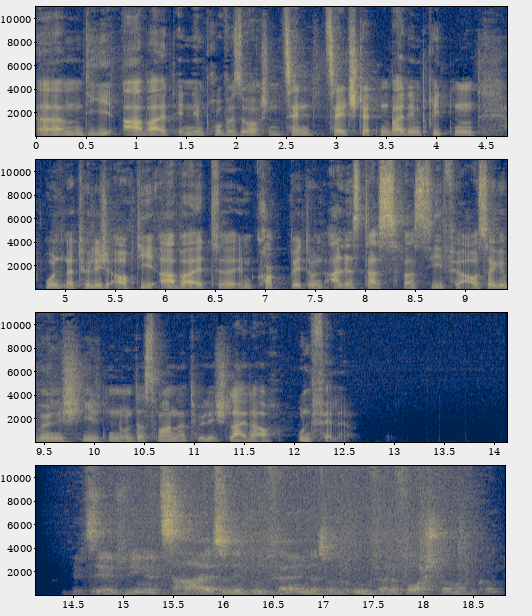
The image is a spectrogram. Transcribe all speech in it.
ähm, die Arbeit in den provisorischen Zeltstätten bei den Briten und natürlich auch die Arbeit äh, im Cockpit und alles das, was sie für außergewöhnlich hielten. Und das waren natürlich leider auch Unfälle. Gibt es irgendwie eine Zahl zu den Unfällen, dass man ungefähr eine Vorstellung bekommt?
